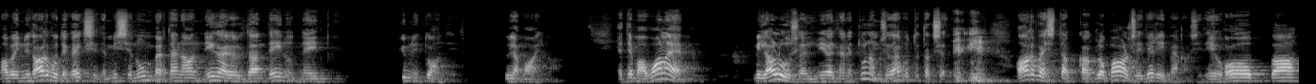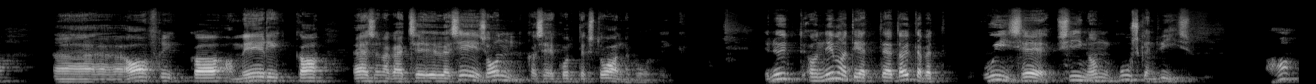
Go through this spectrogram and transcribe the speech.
ma võin nüüd arvudega eksida, mis see number täna on, igal juhul ta on teinud neid kümneid tuhandeid üle maailma ja tema valem mille alusel nii-öelda need tulemused arvutatakse, arvestab ka globaalseid eripärasid, Euroopa äh,, Aafrika, Ameerika, ühesõnaga, et selle sees on ka see kontekstuaalne pool kõik. ja nüüd on niimoodi, et ta ütleb, et kui see siin on kuuskümmend viis, ahah,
